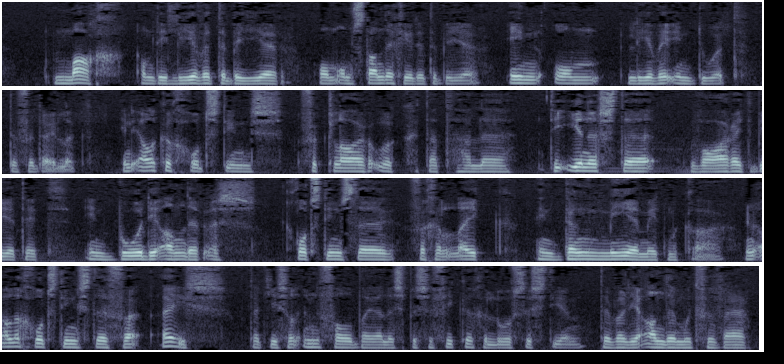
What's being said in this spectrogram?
mag om die lewe te beheer, om omstandighede te beheer en om lewe en dood te verduidelik. En elke godsdiens verklaar ook dat hulle die enigste waarheid weet het en bo die ander is. Godsdienste vergelyk en ding mee met mekaar. En alle godsdienste vereis dat jy sal inval by hulle spesifieke geloofsisteem terwyl jy ander moet verwerp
